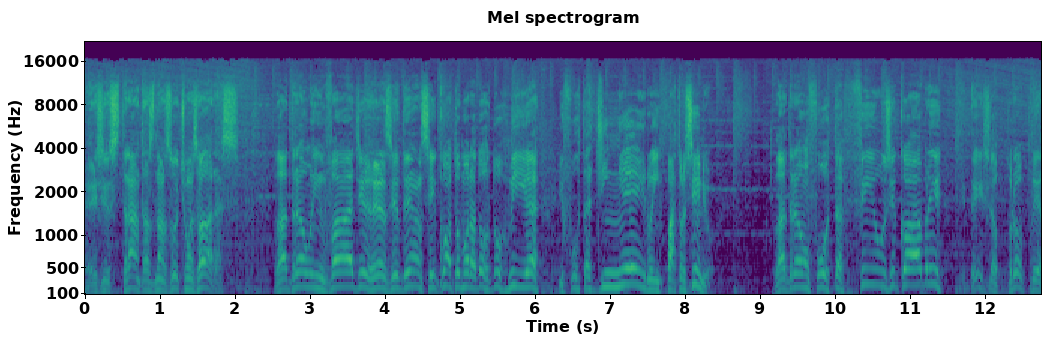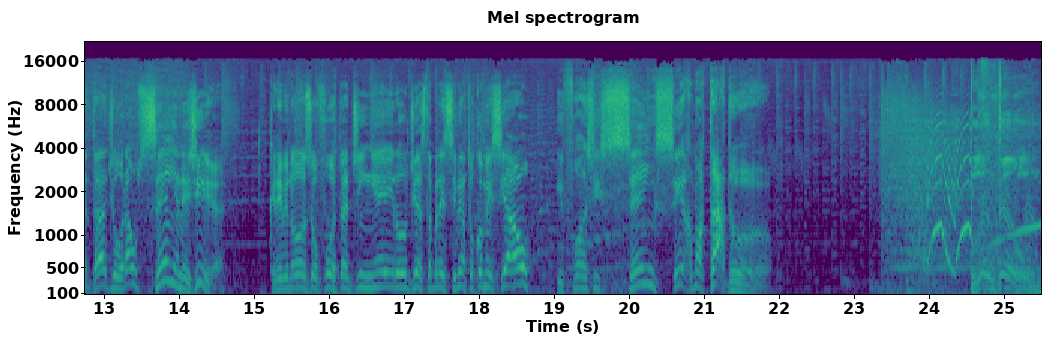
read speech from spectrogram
registradas nas últimas horas. Ladrão invade residência enquanto o morador dormia e furta dinheiro em patrocínio. Ladrão furta fios de cobre e deixa propriedade oral sem energia. Criminoso furta dinheiro de estabelecimento comercial e foge sem ser notado. Plantão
